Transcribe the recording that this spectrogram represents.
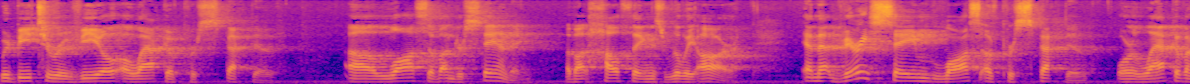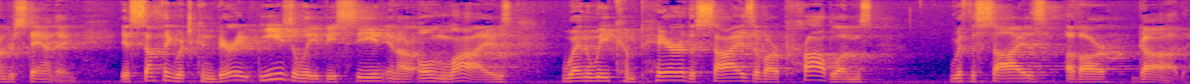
would be to reveal a lack of perspective, a loss of understanding about how things really are. And that very same loss of perspective or lack of understanding is something which can very easily be seen in our own lives when we compare the size of our problems with the size of our God.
